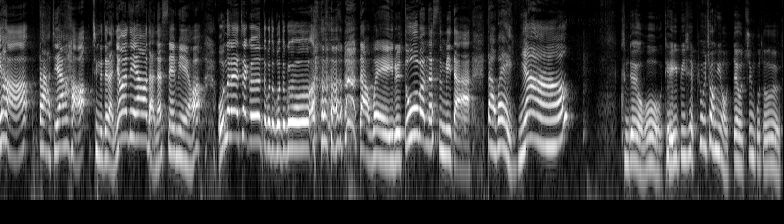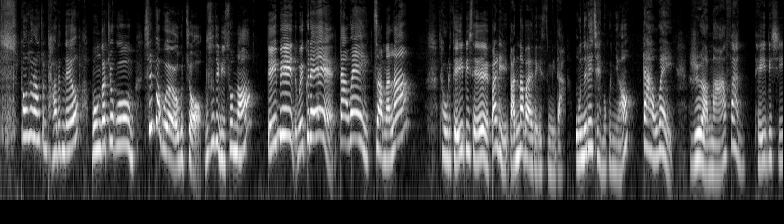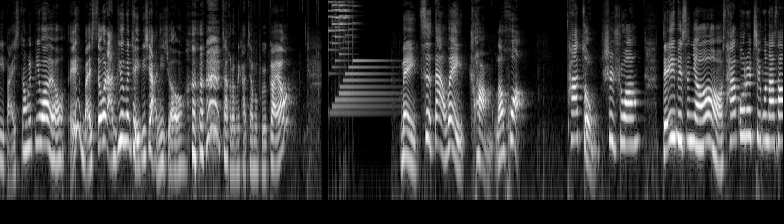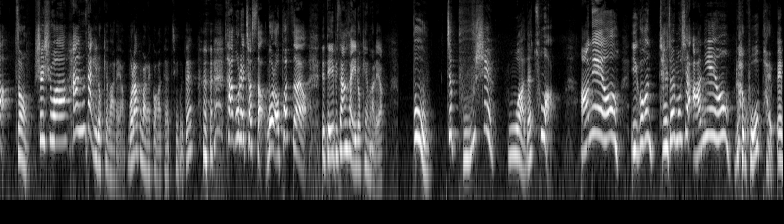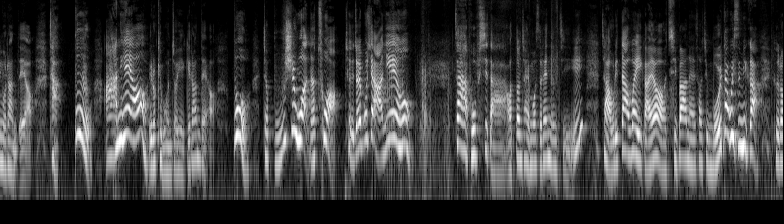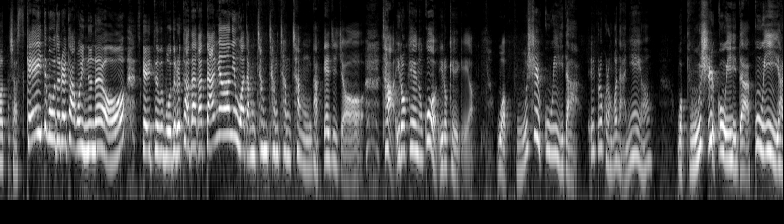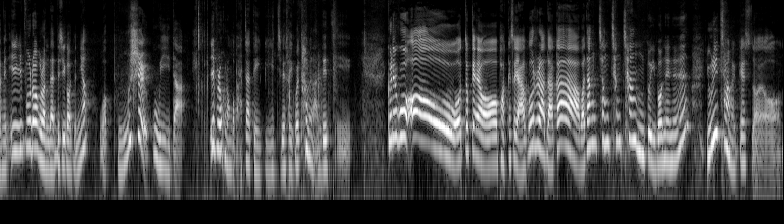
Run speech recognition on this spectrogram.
니하, 다지하하. 친구들 안녕하세요. 나나쌤이에요. 오늘의 책은 두구두구두구. 다웨이를 또 만났습니다. 다웨이, 냐오. 근데요, 데이빗의 표정이 어때요, 친구들? 평소랑 좀 다른데요? 뭔가 조금 슬퍼 보여요, 그쵸? 무슨 일 있었나? 데이빗, 왜 그래? 다웨이, 자말라? 자, 우리 데이빗을 빨리 만나봐야 되겠습니다. 오늘의 제목은요. 따웨이, 惹麻烦. 데이빗이 말썽을 피워요. 에? 말썽을 안 피우면 데이빗이 아니죠. 자, 그럼 우리 같이 한번 볼까요? 每次大卫闯了祸，他总是说 데이빗은요 사고를 치고 나서 总是说 항상 이렇게 말해요. 뭐라고 말할 것 같아요, 친구들? 사고를 쳤어, 뭘 엎었어요. 근데 데이빗은 항상 이렇게 말해요. 不，这不是我的错。 아니에요. 이건 제 잘못이 아니에요. 라고 발뺌을 한대요. 자, 뿌, 아니에요. 이렇게 먼저 얘기를 한대요. 뿌, 저 부시와나 초아. 제 잘못이 아니에요. 자, 봅시다. 어떤 잘못을 했는지. 자, 우리 따웨이가요, 집안에서 지금 뭘 타고 있습니까? 그렇죠. 스케이트보드를 타고 있는데요. 스케이트보드를 타다가 당연히 와장창창창창 다 깨지죠. 자, 이렇게 해놓고, 이렇게 얘기해요. 我不是故意的. 일부러 그런 건 아니에요. 我不是故意的. 故意 하면 일부러 그런다는 뜻이거든요. 我不是故意的. 일부러 그런 거 맞아, 데이비. 집에서 이걸 타면 안 되지. 그리고 어 어떡해요 밖에서 야구를 하다가 와당창창창 또 이번에는 유리창을 깼어요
